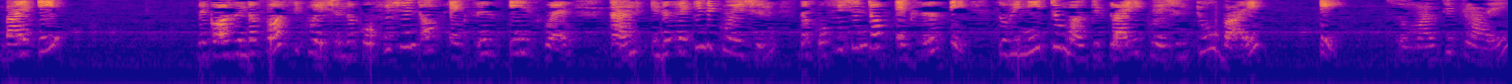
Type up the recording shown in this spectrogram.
by a because in the first equation the coefficient of x is a square and in the second equation the coefficient of x is a. So we need to multiply equation 2 by a. So multiply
